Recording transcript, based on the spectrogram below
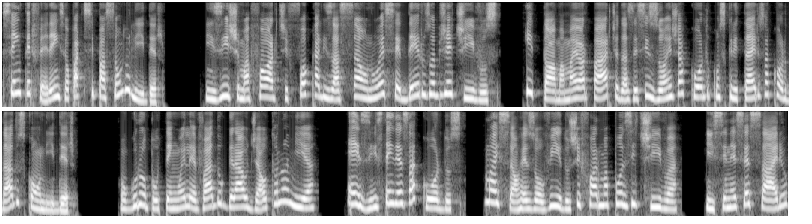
sem interferência ou participação do líder. Existe uma forte focalização no exceder os objetivos e toma a maior parte das decisões de acordo com os critérios acordados com o líder. O grupo tem um elevado grau de autonomia. Existem desacordos, mas são resolvidos de forma positiva e, se necessário,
